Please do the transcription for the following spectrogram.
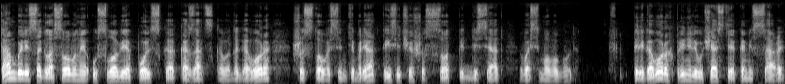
Там были согласованы условия польско-казацкого договора 6 сентября 1658 года. В переговорах приняли участие комиссары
